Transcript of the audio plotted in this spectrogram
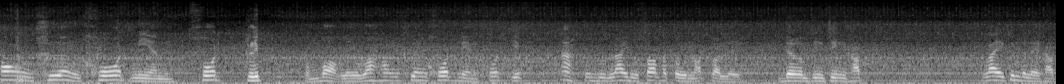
ห้องเครื่องโคตรเนียน โคตรกริป ผมบอกเลยว่าห้องเครื่องโคตรเนียนโคตรกริปอะคุณดูไล่ดูซอกประตูน็อตก่อนเลย เดิมจริง ๆครับ ไล่ขึ้นไปเลยครับ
